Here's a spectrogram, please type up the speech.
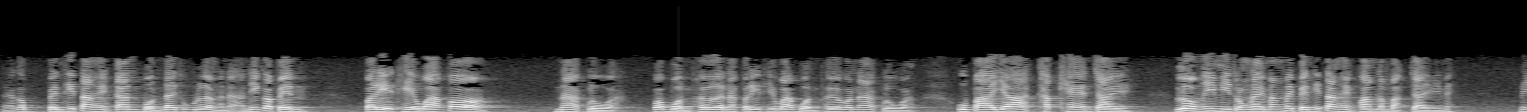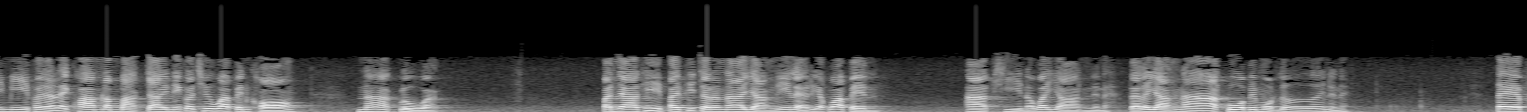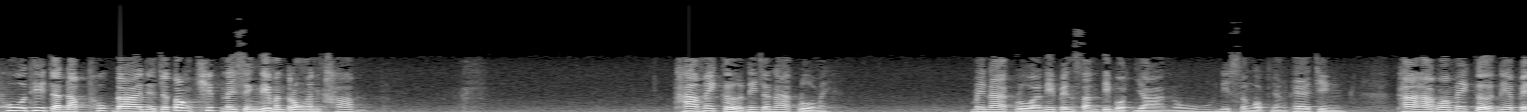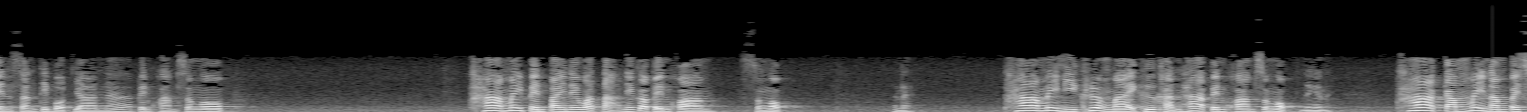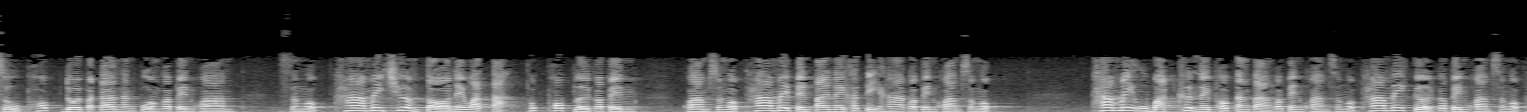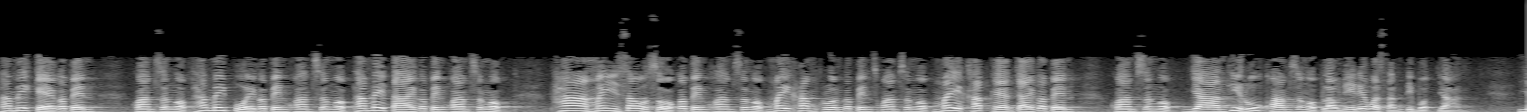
นะก็เป็นที่ตั้งแห่งการบ่นได้ทุกเรื่องนะอันนี้ก็เป็นปริเทวะก็น่ากลัว เพราะบ่นเพ้อนะปริเทวะบ่นเพ้อก็น่ากลัว อุปาญาตคับแค้นใจ โลกนี้มีตรงไหนมั่งไม่เป็นที่ตั้งแห่งความลำบากใจมีไหมไม่มี เพราะฉะนั้นไอ้ความลำบากใจนี้ก็ชื่อว่าเป็นของน่ากลัว ปัญญาที่ไปพิจารณาอย่างนี้แหละ เรียกว่าเป็นอาทีนวายานเนี่ยนะแต่ละอย่างน่ากลัวไปหมดเลยเนี่ยนะแต่ผู้ที่จะดับทุกข์ได้เนี่ย จะต้องคิดในสิ่งที่มันตรงกันข้าม ถ้าไม่เกิดนี่จะน่ากลัวไหมไม่น่ากลัวนี่เป็นสันติบทญาณโอ้นี่สงบอย่างแท้จริง ถ้าหากว่าไม่เกิดเนี่ยเป็นสันติบทญาณนะ เป็นความสงบ ถ้าไม่เป็นไปในวัฏฏะนี่ก็เป็นความสงบนะถ้าไม่มีเครื่องหมายคือขันห้าเป็นความสงบอย่างเงี้ยนะถ้ากรรมไม่นำไปสู่พบโดยประการทั้งปวงก็เป็นความสงบ ถ้าไม่เชื่อมต่อในวัฏฏะทุกภพเลยก็เป็นความสงบ ถ้าไม่เป็นไปในคติห้าก็เป็นความสงบ ถ้าไม่อุบัติขึ้นในภพต่างๆ ก็เป็นความสงบ ถ้าไม่เกิดก็เป็นความสงบ ถ้าไม่แก่ก็เป็น ความสงบ ถ้าไม่ป่วยก็เป็นความสงบ ถ้าไม่ตายก็เป็นความสงบ ถ้าไม่เศร้าโศกก็เป็นความสงบ ไม่คร่ำครวญก็เป็นความสงบ ไม่คับแค้นใจก็เป็นความสงบญาณที่รู้ความสงบเหล่านี้เรียกว่าสันติบทญาณ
